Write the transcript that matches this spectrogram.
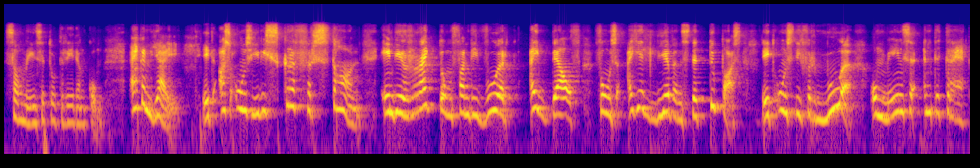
sal mense tot redding kom. Ek en jy het as ons hierdie skrif verstaan en die rykdom van die woord uitdelf vir ons eie lewens te toepas, het ons die vermoë om mense in te trek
